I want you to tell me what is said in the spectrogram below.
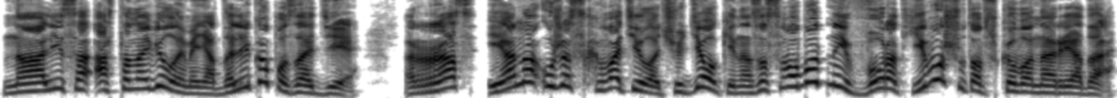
Но Алиса остановила меня далеко позади. Раз, и она уже схватила Чуделкина за свободный ворот его шутовского наряда.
